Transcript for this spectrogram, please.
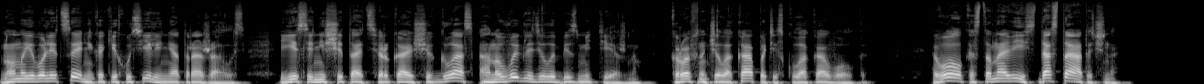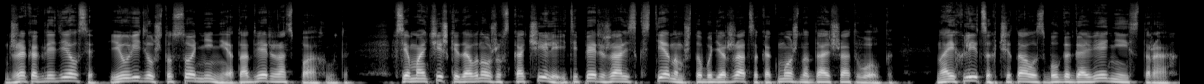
но на его лице никаких усилий не отражалось. Если не считать сверкающих глаз, оно выглядело безмятежным. Кровь начала капать из кулака волка. "Волк, остановись, достаточно". Джек огляделся и увидел, что Сонни нет, а дверь распахнута. Все мальчишки давно уже вскочили и теперь жались к стенам, чтобы держаться как можно дальше от волка. На их лицах читалось благоговение и страх.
